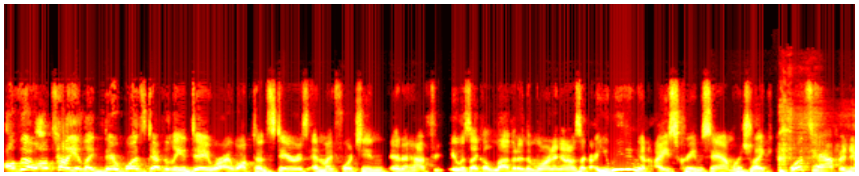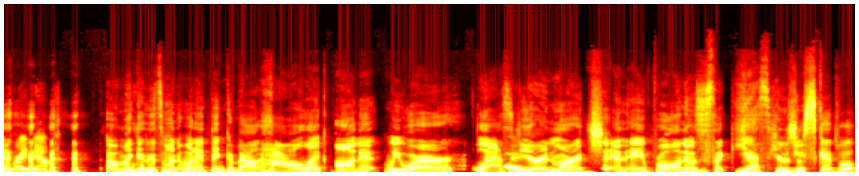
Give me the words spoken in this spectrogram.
Although I'll tell you, like, there was definitely a day where I walked downstairs and my 14 and a half, it was like 11 in the morning. And I was like, are you eating an ice cream sandwich? Like, what's happening right now? Oh my goodness. When, when I think about how like on it we were last year in March and April, and it was just like, yes, here's your schedule.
